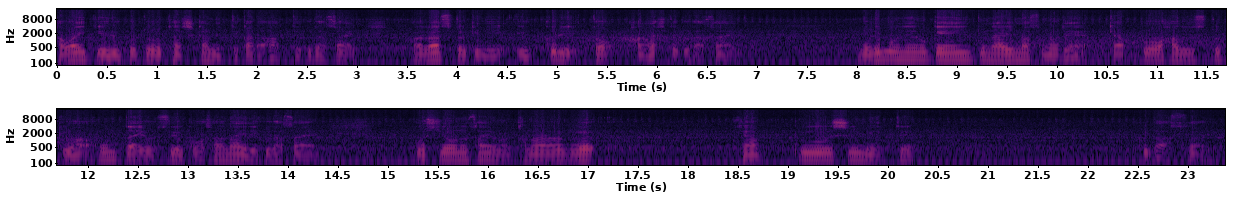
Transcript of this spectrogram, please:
乾いていることを確かめてから貼ってください剥がす時にゆっくりと剥がしてください。乗り物の原因となりますのでキャップを外す時は本体を強く押さないでください。ご使用の際は必ずキャップを閉めてください。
